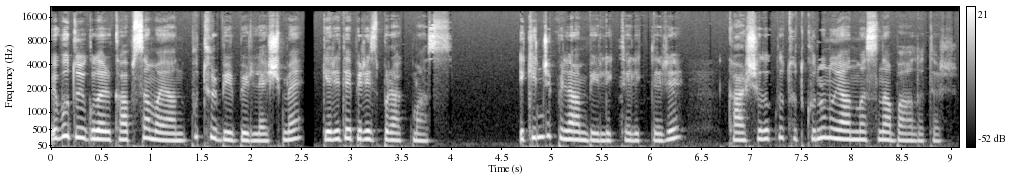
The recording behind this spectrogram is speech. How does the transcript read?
Ve bu duyguları kapsamayan bu tür bir birleşme geride bir iz bırakmaz. İkinci plan birliktelikleri karşılıklı tutkunun uyanmasına bağlıdır.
